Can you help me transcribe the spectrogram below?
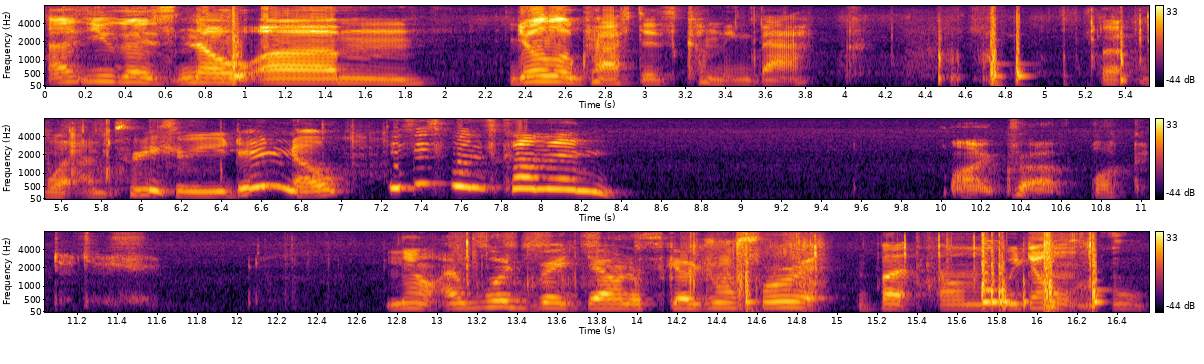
As you guys know, um, YOLOcraft is coming back. But what I'm pretty sure you didn't know is this one's coming! Minecraft Pocket Edition. Now, I would break down a schedule for it, but, um, we don't,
